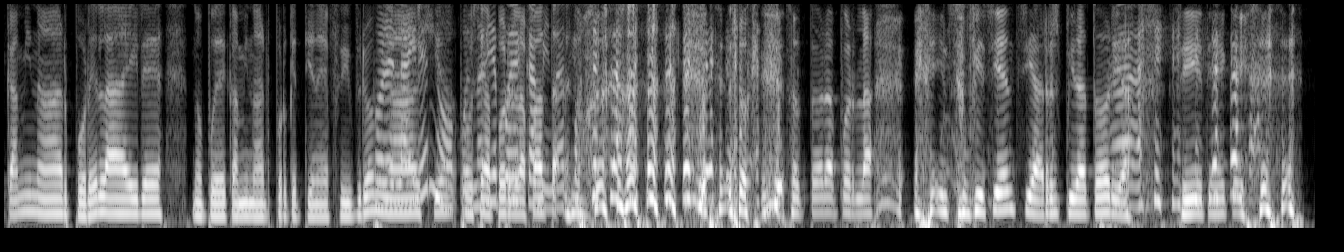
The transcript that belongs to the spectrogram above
caminar por el aire, no puede caminar porque tiene fibromialgia. Por el aire no, pues o sea, por la falta, doctora, por la insuficiencia respiratoria. Sí, tiene que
